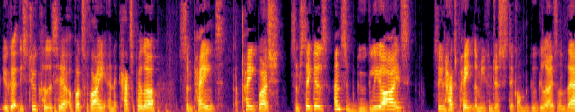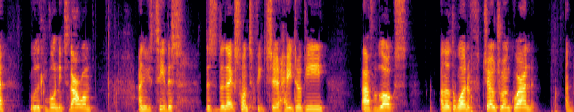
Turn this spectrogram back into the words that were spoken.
you get these two colours here, a butterfly and a caterpillar, some paint, a paintbrush, some stickers, and some googly eyes. So you have to paint them, you can just stick on the googly eyes on there. We're looking forward to that one. And you see this, this is the next one to feature Hey Duggee, Alpha Blocks, another one of Jojo and Gran, and,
